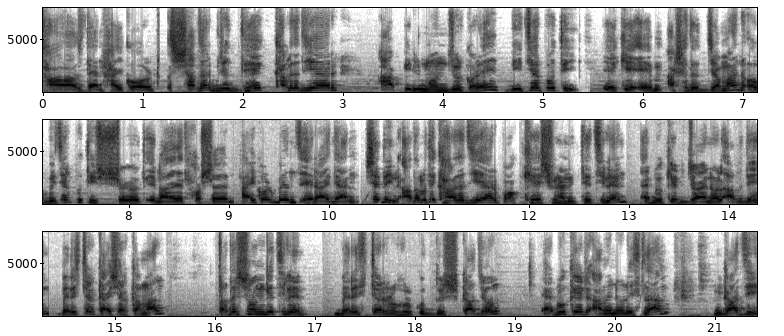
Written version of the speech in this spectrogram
খালাস দেন হাইকোর্ট। সাজার বিরুদ্ধে খালেদা জিয়ার আপিল মঞ্জুর করে বিচারপতি এ কে এম আসাদুজ্জামান ও বিচারপতি Syed Enayet Hossain. High court bench এ রায় দেন। সেদিন আদালতে খালেদা জিয়ার পক্ষে শুনানিতে ছিলেন অ্যাডভোকেট জয়নুল আবেদিন, ব্যারিস্টার কায়সার কামাল, তাদের সঙ্গে ছিলেন ব্যারিস্টার রুহুল কুদ্দুস কাজল, অ্যাডভোকেট আমিনুল ইসলাম, গাজী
